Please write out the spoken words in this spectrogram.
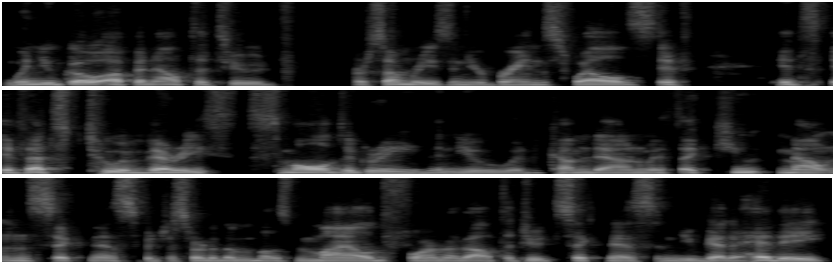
when you go up in altitude, for some reason your brain swells. If it's if that's to a very small degree, then you would come down with acute mountain sickness, which is sort of the most mild form of altitude sickness, and you get a headache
